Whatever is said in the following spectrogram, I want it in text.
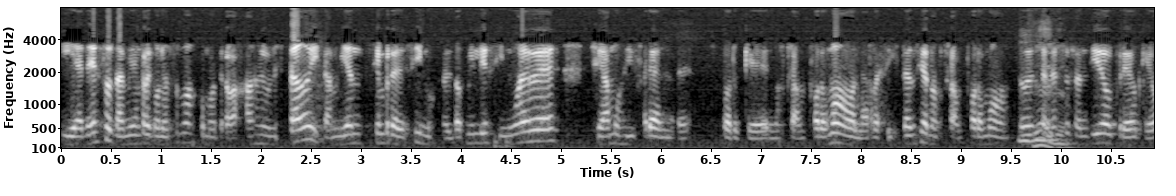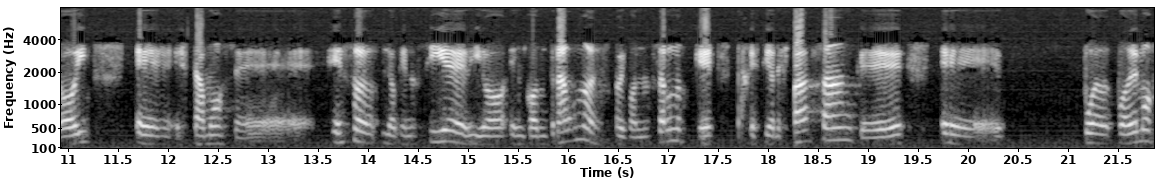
y en eso también reconocemos como trabajadores de un Estado y también siempre decimos que el 2019 llegamos diferentes, porque nos transformó, la resistencia nos transformó. Entonces, en ese sentido, creo que hoy eh, estamos, eh, eso lo que nos sigue, digo, encontrarnos, es reconocernos que las gestiones pasan, que eh, podemos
